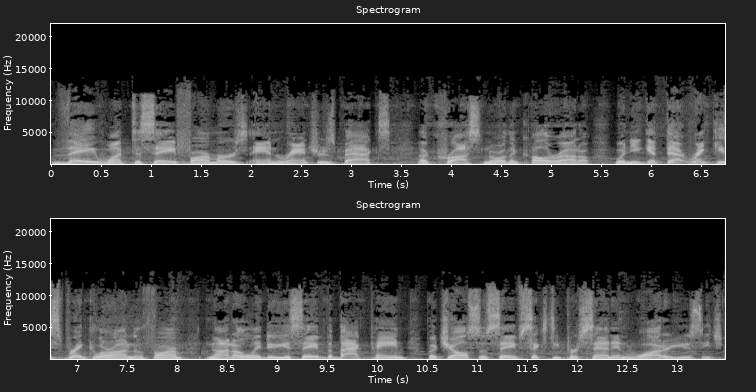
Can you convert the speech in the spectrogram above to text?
They want to save farmers and ranchers' backs across northern Colorado. When you get that Rinky sprinkler onto the farm, not only do you save the back pain, but you also save 60% in water usage.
